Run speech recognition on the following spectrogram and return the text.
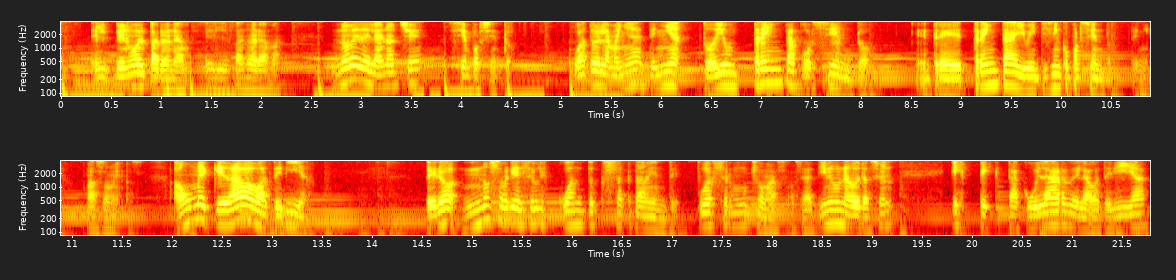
de nuevo el panorama, el panorama. 9 de la noche, 100%. 4 de la mañana tenía todavía un 30%. Entre 30 y 25% tenía, más o menos. Aún me quedaba batería pero no sabría decirles cuánto exactamente. Puede ser mucho más. O sea, tiene una duración espectacular de la batería,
